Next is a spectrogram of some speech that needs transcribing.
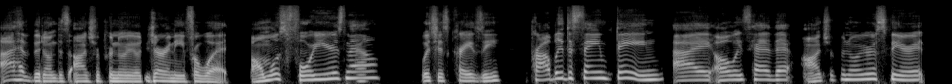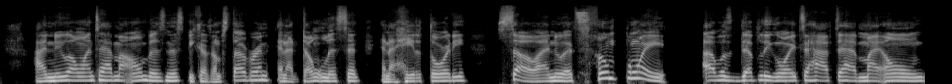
I have been on this entrepreneurial journey for what? Almost four years now, which is crazy probably the same thing. I always had that entrepreneurial spirit. I knew I wanted to have my own business because I'm stubborn and I don't listen and I hate authority. So I knew at some point I was definitely going to have to have my own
